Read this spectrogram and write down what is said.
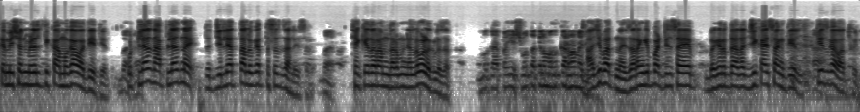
कमिशन मिळेल ती कामं गावात येतात. बरं. कुठल्याच आपल्याच नाही तर जिल्ह्यात तालुक्यात तसंच झालंय बर. ठेकेदार आमदार म्हणून याला ओळखलं जातं. मग आता यशवंत तात्याला मदत करणार नाही. अजिबात नाही. जरांगे पाटील साहेब भगीरथ दादा जी काय सांगतील तीच गावात होईल.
